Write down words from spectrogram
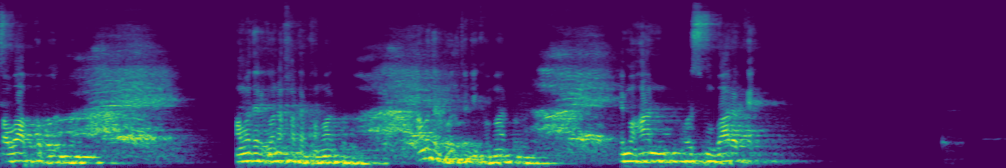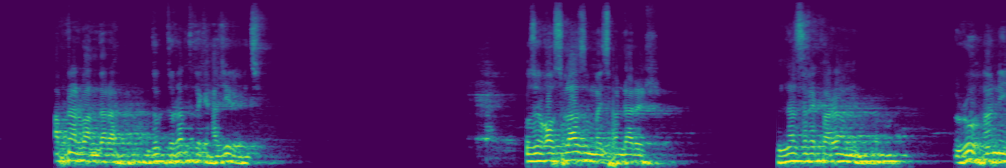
সবাব কবুল আমাদের গোনা খাতা ক্ষমা করুন। আমাদের ভুল ত্রুটি ক্ষমা করুন। এ মহান উর্স মুবারকে আপনার বান্দারা দূর দূরান্ত থেকে হাজির হয়েছে হুজুর গৌসুল ভান্ডারের নজরে করম রুহানি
